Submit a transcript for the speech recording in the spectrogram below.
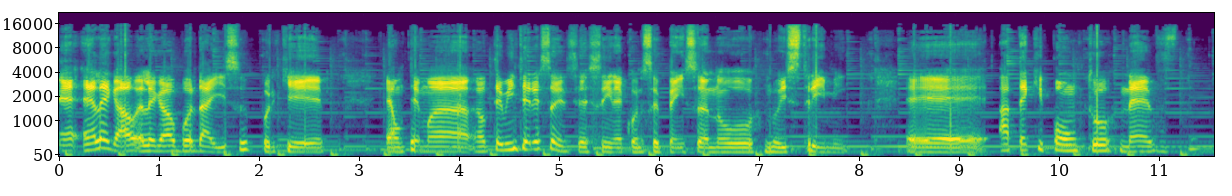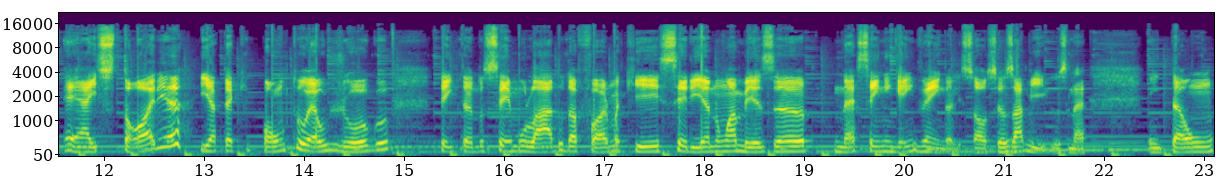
é, é legal, é legal abordar isso, porque é um tema, é um tema interessante, assim, né? Quando você pensa no, no streaming. É, até que ponto, né? É a história e até que ponto é o jogo tentando ser emulado da forma que seria numa mesa, né, sem ninguém vendo ali, só os seus amigos, né? Então,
